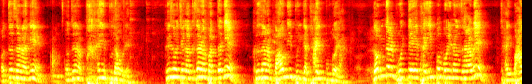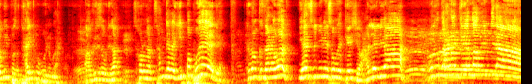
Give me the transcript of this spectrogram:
어떤 사람이 음, 어떤 사람 다 이쁘다 그래. 그래서 제가 그 사람 봤더니 그 사람 마음이 이쁘니까 다 이쁜 거야. 남들 볼 때 다 이뻐 보이는 사람이 자기 마음이 이뻐서 다 이뻐 보이는 거야. 아 그래서 우리가 서로가 상대가 이뻐 보여야 돼. 그럼 그 사람은 예수님의 속에 계시오. 할렐루야. 네. 오늘 올립니다. 아멘.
